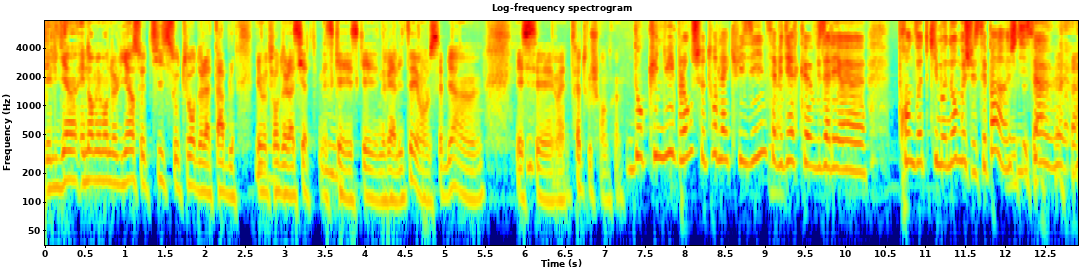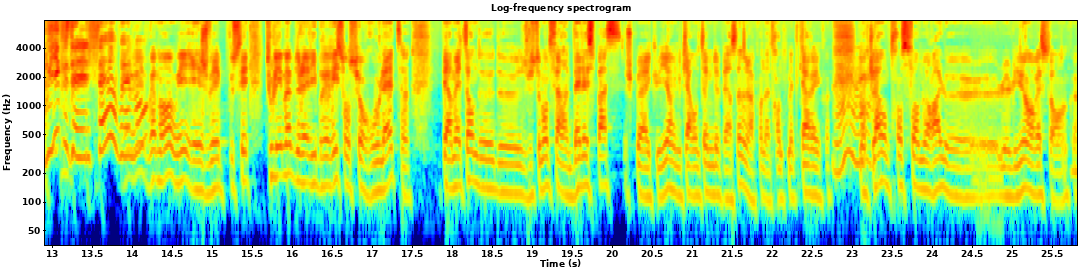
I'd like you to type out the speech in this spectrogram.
liens, énormément de liens se tissent autour de la table et autour de l'assiette. Mais ce, qui est, ce qui est une réalité, on le sait bien, hein. et c'est très touchant. Quoi. Donc une nuit blanche autour de la cuisine, ça veut dire que vous allez euh, prendre votre kimono, mais je ne sais pas, hein, je dis ça. oui, vous allez le faire vraiment. Oui, vraiment, oui. Et je vais pousser. Tous les meubles de la librairie sont sur roulette, permettant de, justement de faire un bel espace. Je peux accueillir une quarantaine de personnes alors qu'on a 30 mètres carrés. Quoi. Donc là, on transformera le, lieu en restaurant. Quoi.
